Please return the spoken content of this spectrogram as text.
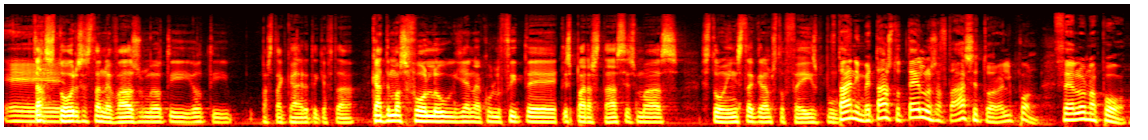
Ε, Τα stories σας τα ανεβάζουμε, ότι, ότι μας τα κάνετε και αυτά. Κάντε μας follow για να ακολουθείτε τις παραστάσεις μας στο Instagram, στο Facebook. Φτάνει μετά στο τέλος αυτά. Άσε τώρα. Λοιπόν, θέλω να πω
